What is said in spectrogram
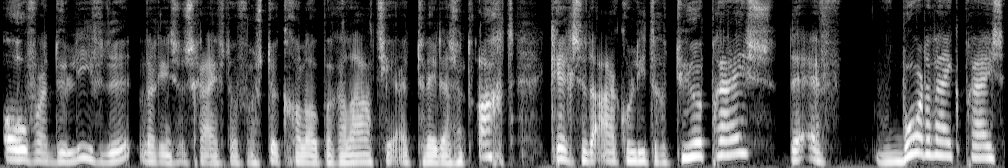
Over de Liefde... waarin ze schrijft over een stuk gelopen relatie uit 2008... kreeg ze de ACO Literatuurprijs, de F. Bordewijkprijs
